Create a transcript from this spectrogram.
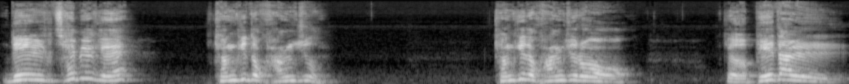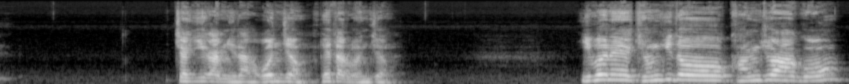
내일 새벽에 경기도 광주 경기도 광주로 그 배달 저기 갑니다. 원정 배달 원정. 이번에 경기도 광주하고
